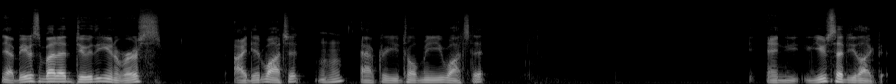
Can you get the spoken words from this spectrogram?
yeah. Beavis and Butthead do the universe. I did watch it Mm-hmm. after you told me you watched it, and you, you said you liked it.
